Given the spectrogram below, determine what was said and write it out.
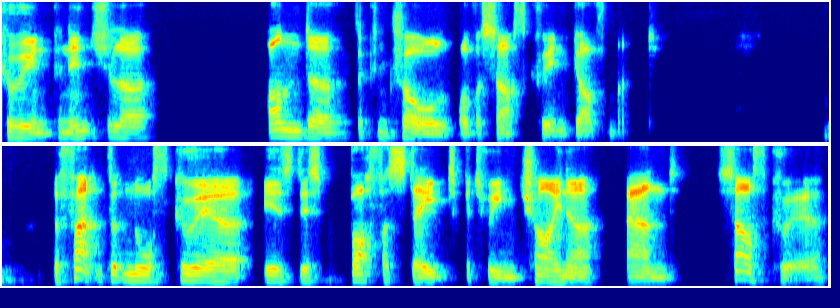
Korean peninsula under the control of a South Korean government. The fact that North Korea is this buffer state between China and South Korea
